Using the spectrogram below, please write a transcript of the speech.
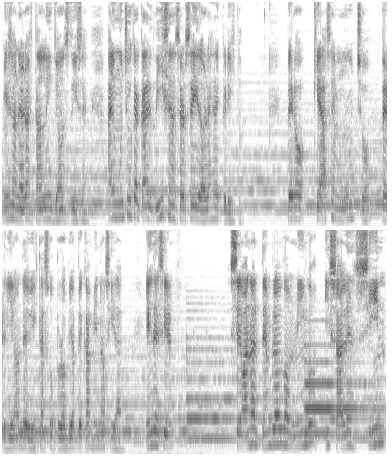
misionero Stanley Jones dice, hay muchos que acá dicen ser seguidores de Cristo, pero que hace mucho perdieron de vista su propia pecaminosidad. Es decir, se van al templo el domingo y salen sin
